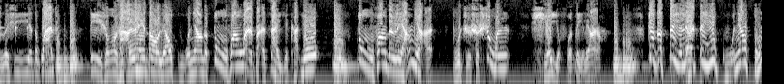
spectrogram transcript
仔细的观，弟兄仨来到了姑娘的洞房外边，再一看，哟，洞房的两边不知是什么人写一副对联啊。这个对联对于姑娘董美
